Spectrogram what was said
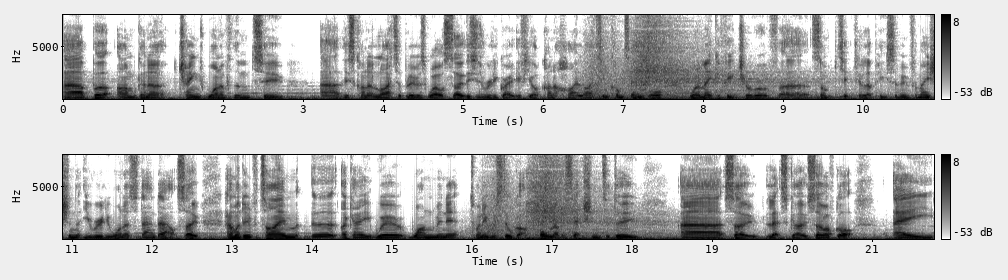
uh, but I'm going to change one of them to uh, this kind of lighter blue as well. So this is really great if you're kind of highlighting content or want to make a feature of uh, some particular piece of information that you really want to stand out. So how am I doing for time? Uh, okay we're one minute 20 we've still got a whole other section to do. Uh, so let's go. So I've got a,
